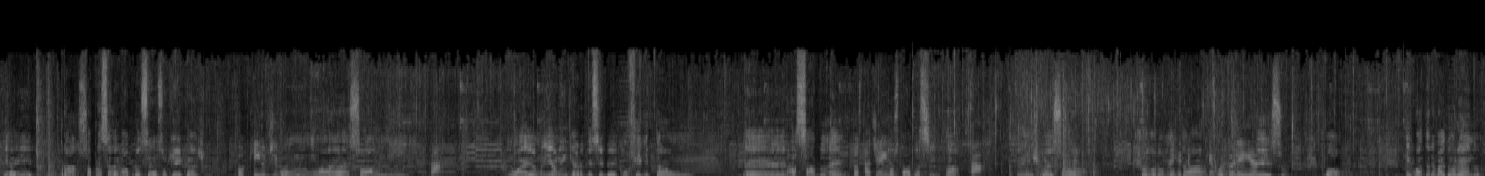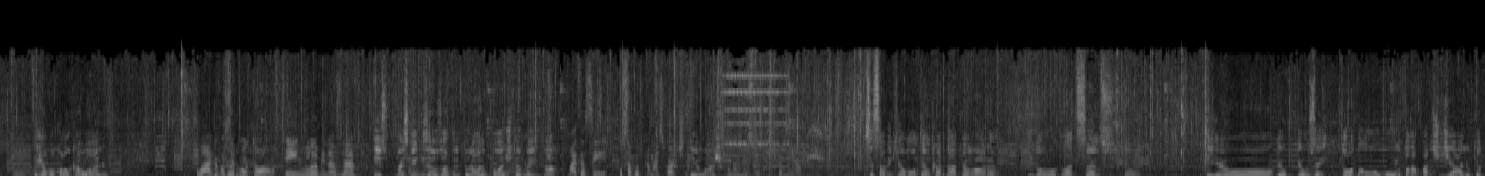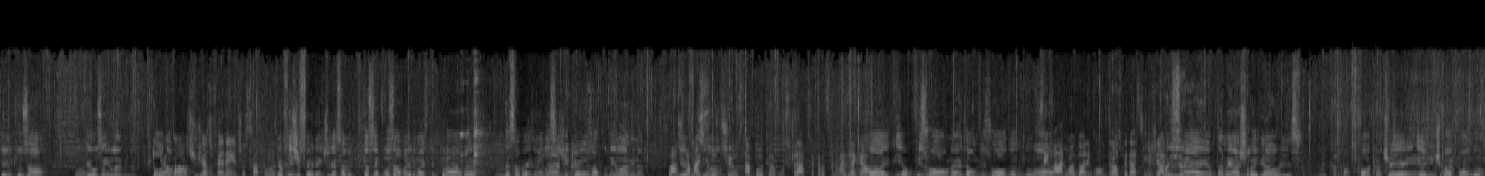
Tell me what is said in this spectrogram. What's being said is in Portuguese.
E aí, pra- só para acelerar o processo aqui, Kátia, pouquinho de gordura. um- uma, é só um. Tá. Não é- eu, e eu nem quero que esse bacon fique tão é, assado, é, Tostadinho? tostado assim, tá? Tá. Aqui a gente vai só. Deixa eu agora aumentar. Derreter um pouquinho a gordurinha. Isso. Bom, enquanto ele vai dourando, Hum. eu já vou colocar o alho. O alho Eu você quero- cortou em lâminas, né? Isso, mas quem quiser usar triturado pode também, tá? Mas assim o sabor fica mais forte. Eu acho que fica mais gostoso. Também acho. Você sabe que eu montei um cardápio agora do lá de Santos? Hum. E eu, eu, eu usei todo o, o- toda a parte de alho que eu tenho que usar, eu usei em lâmina. Toda Hum. eu a gosto, parte de é alho. diferente o sabor. Eu né? fiz diferente dessa vez, porque eu sempre usava ele mais triturado, né? Dessa vez não, eu Hum, decidi lâmina. que eu ia usar tudo em lâmina. Eu acho E que é mais sutil o sabor para alguns pratos, acaba sendo mais legal. Ah, e, e é o visual, né? Dá um visual do, do Sem alho, falar que eu um- adoro encontrar os pedacinhos de alho. Pois é, eu também acho legal isso. Muito bom. Ó, aí a gente vai pondo.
